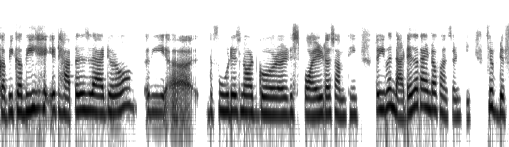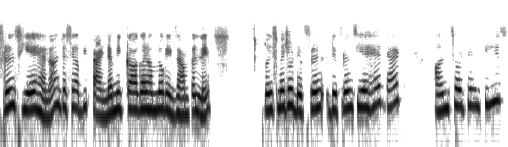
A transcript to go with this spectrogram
कभी कभी it happens that you know the food is not good it is spoiled और समथिंग तो even that is a kind of uncertainty सिर्फ़ डिफरेंस ये है ना, जैसे अभी पैंडेमिक का अगर हम लोग एग्ज़ाम्पल लें तो इसमें जो डिफरेंस डिफरेंस ये है that uncertainties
